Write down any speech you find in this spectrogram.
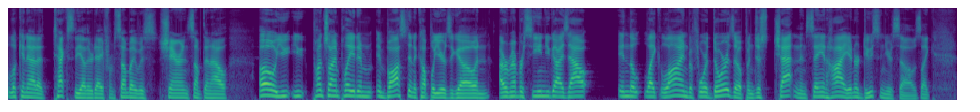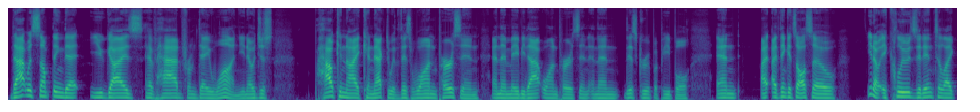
looking at a text the other day from somebody was sharing something how, oh, you you Punchline played in in Boston a couple years ago, and I remember seeing you guys out in the like line before doors open, just chatting and saying hi, introducing yourselves. Like that was something that you guys have had from day one. You know, just how can I connect with this one person and then maybe that one person and then this group of people? And I, I think it's also, you know, it clues it into like,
